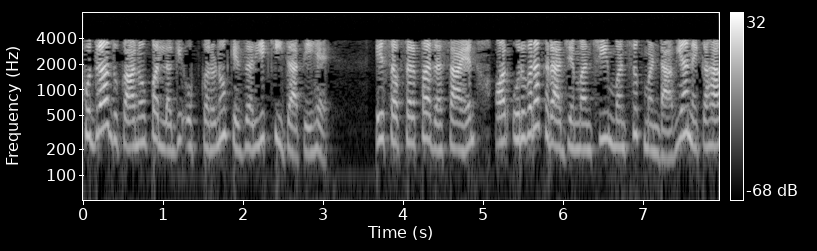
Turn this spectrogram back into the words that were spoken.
खुदरा दुकानों पर लगे उपकरणों के ज़रिए की जाती है। इस अवसर पर रसायन और उर्वरक राज्य मंत्री मनसुख मंडाविया ने कहा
